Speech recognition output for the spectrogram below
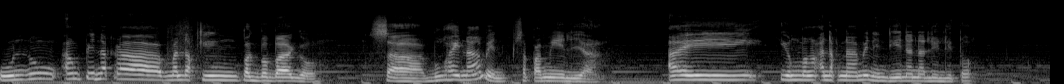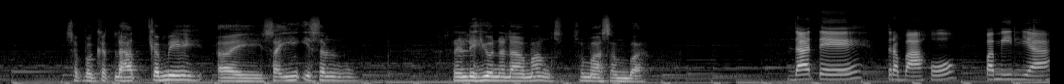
Unong, ang pinakamalaking pagbabago sa buhay namin, sa pamilya, ay yung mga anak namin hindi na nalilito. Sapagkat lahat kami ay sa iisang relihiyon na lamang sumasamba. Dati, trabaho, pamilya.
